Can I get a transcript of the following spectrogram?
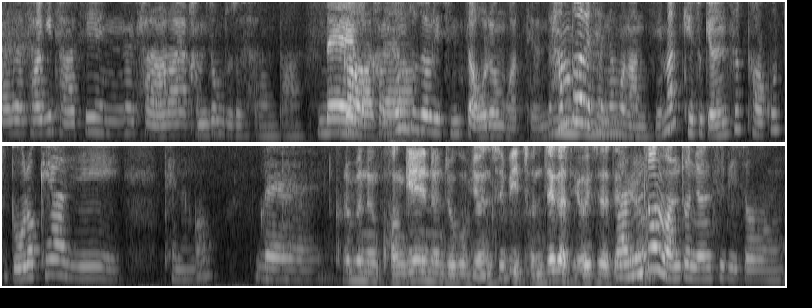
맞아, 자기 자신을 잘 알아야 감정 조절 잘한다. 네, 그러니까 맞아요. 감정 조절이 진짜 어려운 것 같아요. 근데 한 음. 번에 되는 건 아니지만 계속 연습하고 또 노력해야지 되는 거. 네. 그러면은 관계에는 조금 연습이 전제가 되어 있어야 되네요. 완전 완전 연습이죠.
